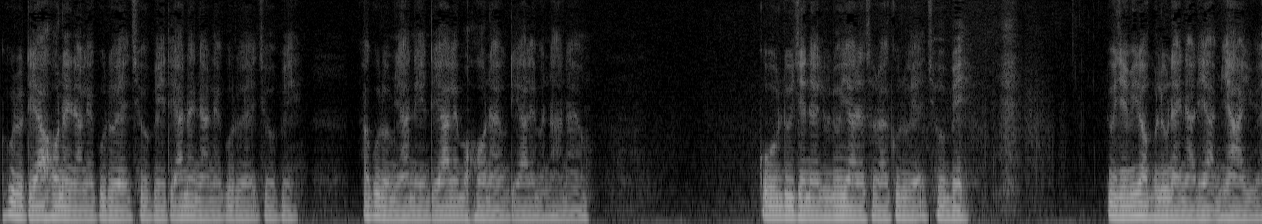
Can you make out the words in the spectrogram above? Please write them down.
အခုလိုတရားဟောနိုင်တာလဲကုသိုလ်ရဲ့အကျိုးပေးတရားနိုင်တာလဲကုသိုလ်ရဲ့အကျိုးပေးအခုလိုများနေတရားလည်းမဟောနိုင်ဘူးတရားလည်းမနာနိုင်ဘူး ကိုလူချင်းနဲ့လူလို့ရတယ်ဆိုတာကုသိုလ်ရဲ့အကျိုးပေးလူချင်းပြီးတော့မလူနိုင်တာတွေကအများကြီးပဲ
